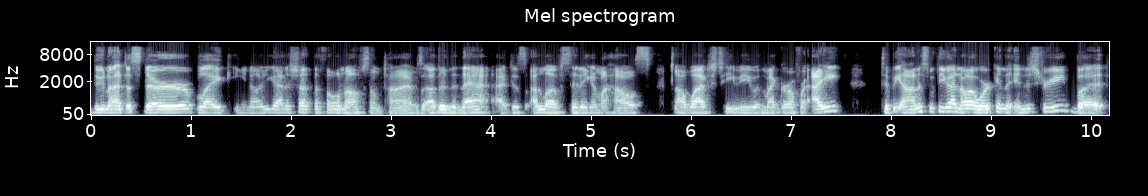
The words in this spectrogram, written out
do not disturb. Like, you know, you got to shut the phone off sometimes. Other than that, I just, I love sitting in my house. I watch TV with my girlfriend. I, to be honest with you, I know I work in the industry, but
